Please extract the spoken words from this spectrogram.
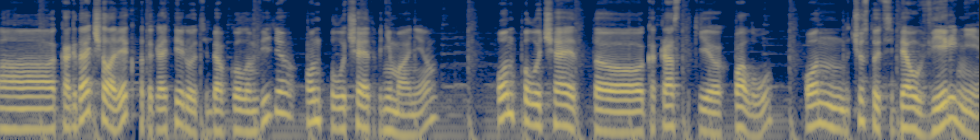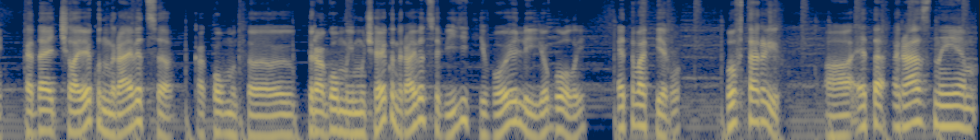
когда человек фотографирует тебя в голом виде, он получает внимание, он получает э, как раз-таки хвалу, он чувствует себя увереннее, когда человеку нравится, какому-то дорогому ему человеку нравится видеть его или ее голой. Это во-первых. Во-вторых, а, это разные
